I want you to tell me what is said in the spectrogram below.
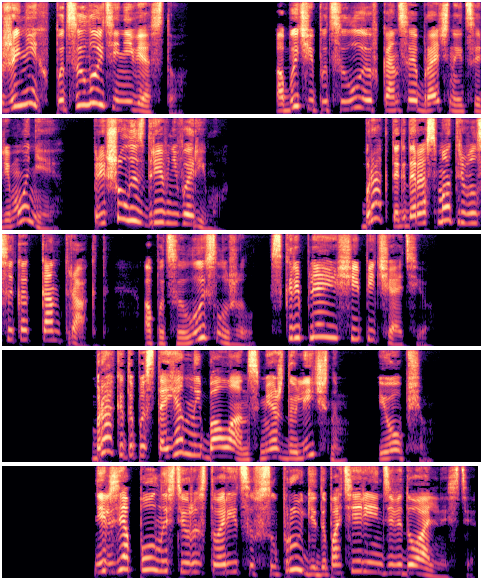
«Жених, поцелуйте невесту!» Обычай поцелуя в конце брачной церемонии пришел из Древнего Рима. Брак тогда рассматривался как контракт, а поцелуй служил скрепляющей печатью. Брак — это постоянный баланс между личным и общим. Нельзя полностью раствориться в супруге до потери индивидуальности.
